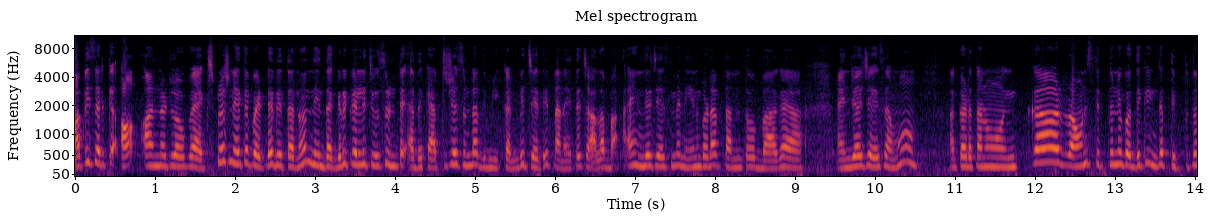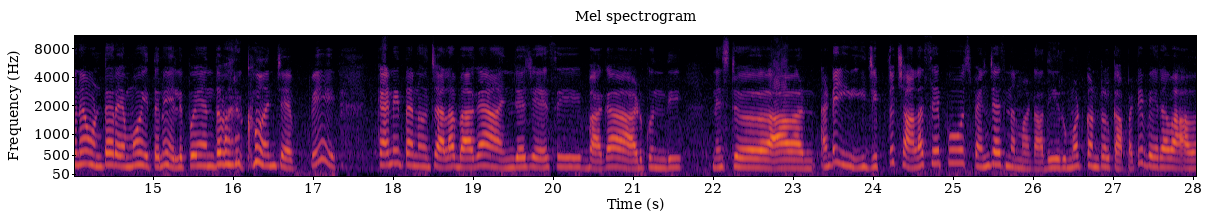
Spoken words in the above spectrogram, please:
ఆఫీసర్కి ఆ అన్నట్లు ఒక ఎక్స్ప్రెషన్ అయితే పెట్టేది తను. నేను దగ్గరికి వెళ్ళి చూసుంటే అది క్యాప్చర్ చేస్తుంటే అది మీకు కనిపించేది. తనైతే చాలా బాగా ఎంజాయ్ చేసింది. నేను కూడా తనతో బాగా ఎంజాయ్ చేసాము. అక్కడ తను ఇంకా రౌండ్స్ తిప్పుతున్న కొద్దికి ఇంకా తిప్పుతూనే ఉంటారేమో ఇతను వెళ్ళిపోయేంత వరకు అని చెప్పి. కానీ తను చాలా బాగా ఎంజాయ్ చేసి బాగా ఆడుకుంది. నెక్స్ట్ అంటే ఈ- జిప్తో చాలాసేపు స్పెండ్ చేసింది అనమాట అది రిమోట్ కంట్రోల్ కాబట్టి వేరే ఆ-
